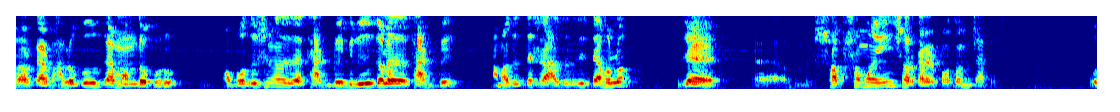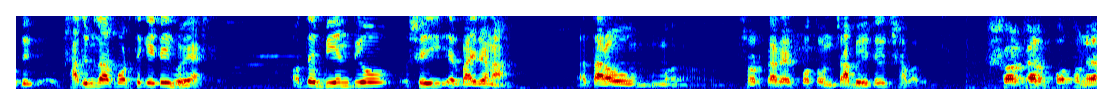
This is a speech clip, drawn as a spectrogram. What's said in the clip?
সরকার ভালো করুক আর মন্দ করুক অপোজিশনে যে থাকবে, বিরোধী দলে যে থাকবে, আমাদের দেশের রাজনীতিটা হলো যে সবসময়ই সরকারের পতন চাবে। অতীত, স্বাধীনতার পর থেকে এটাই হয়ে আসছে। অতএব বিএনপিও সেই এর বাইরে না, তারাও সরকারের পতন চাবে, এটাই স্বাভাবিক। সরকার পতনের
